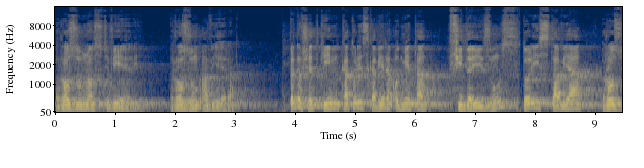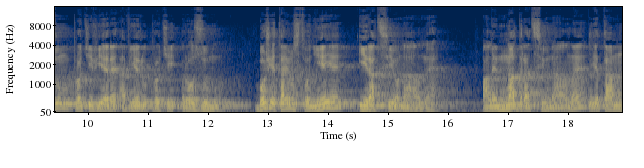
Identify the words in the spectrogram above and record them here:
rozumnosť viery rozum a viera. Predovšetkým katolická viera odmieta fideizmus, ktorý stavia rozum proti viere a vieru proti rozumu. Božie tajomstvo nie je iracionálne, ale nadracionálne. Je tam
